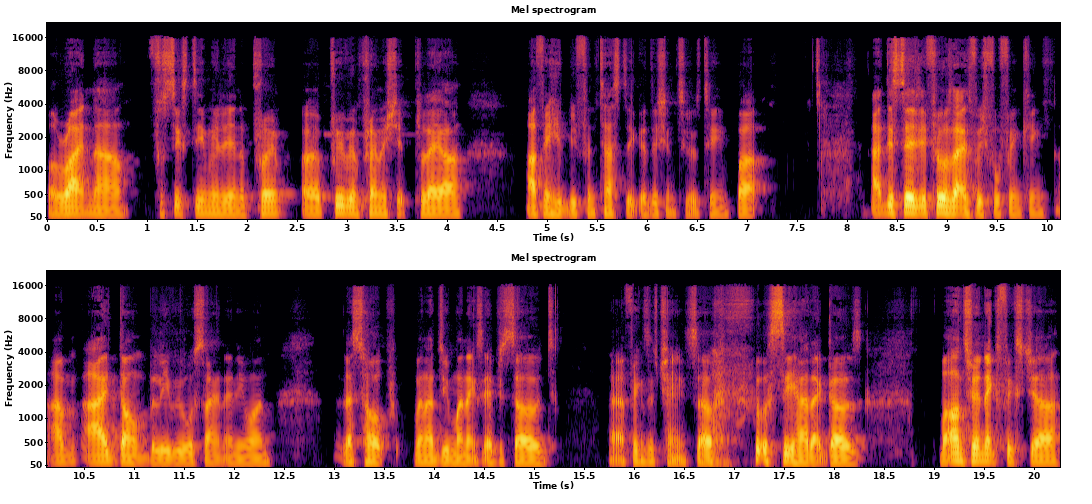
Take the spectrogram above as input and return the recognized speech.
But right now, for 16 million, a, pro, a proven Premiership player, I think he'd be fantastic addition to the team. But at this stage, it feels like it's wishful thinking. I'm, I don't believe we will sign anyone. Let's hope when I do my next episode, uh, things have changed. So we'll see how that goes. But on to the next fixture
